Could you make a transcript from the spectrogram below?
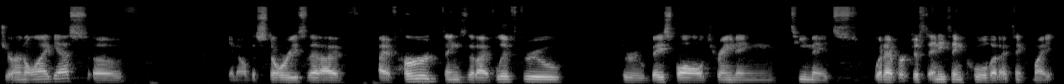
journal, I guess, of you know the stories that I've I've heard, things that I've lived through through baseball, training, teammates, whatever, just anything cool that I think might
